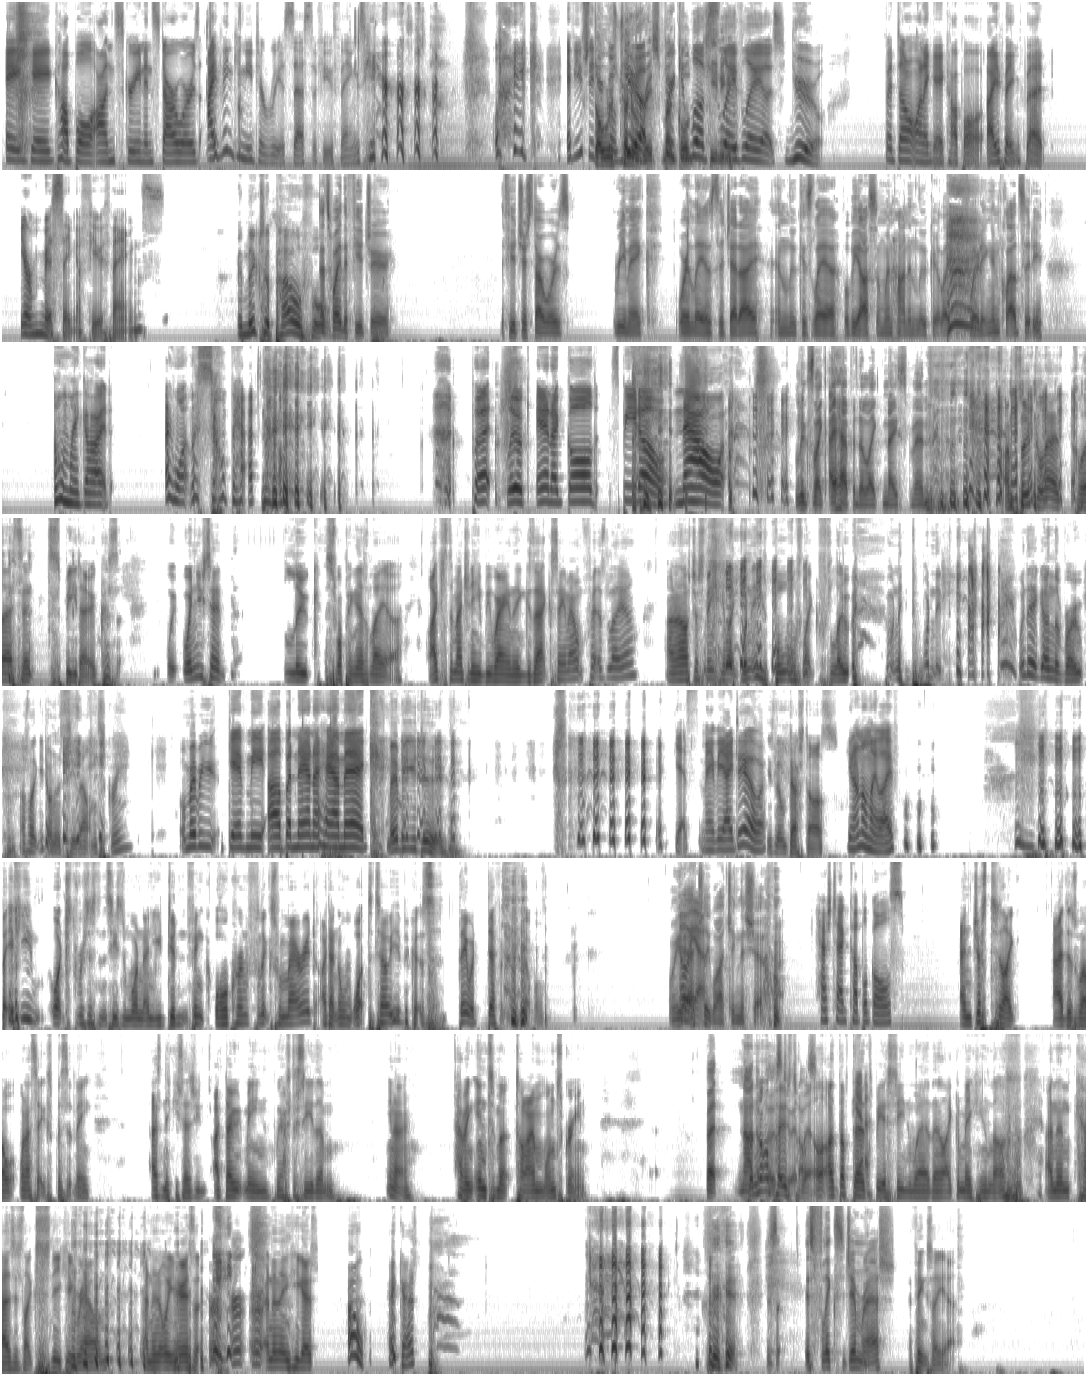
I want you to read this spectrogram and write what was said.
a gay couple on screen in Star Wars, I think you need to reassess a few things here. like if you sit Star here and Wars go, yeah, freaking love bikini." slave Leia's, yeah, but don't want a gay couple, I think that you're missing a few things. it makes it powerful. That's why the future, the future Star Wars remake where Leia's the Jedi and Luke is Leia will be awesome when Han and Luke are like flirting in Cloud City. Oh my god. I want this so bad now. Put Luke in a gold Speedo now. Luke's like, I happen to like nice men. I'm so glad Claire said Speedo because when you said Luke swapping as Leia, I just imagine he'd be wearing the exact same outfit as Leia, and I was just thinking like, wouldn't his balls like float when they when they when they go on the rope? I was like, you don't want to see that on screen, or maybe Give me a banana hammock. maybe you do. yes, maybe I do. These little Death Stars. You don't know my life. But if you watched Resistance season one and you didn't think Orka and Flix were married, I don't know what to tell you because they were definitely a couple. Were you Oh, yeah. actually watching the show? Hashtag couple goals. and just to like add as well, when I say explicitly, as Nikki says, you, I don't mean we have to see them, you know, having intimate time on screen. but not, but not opposed, opposed to it. to it. also. I- I'd love there Yeah. to be a scene where they're like making love, and then Kaz is like sneaking around, and then all you hear is, like, "Er, er, er," and then he goes, "Oh, hey Kaz." Just, is Flix Jim Rash? I think so. Yeah.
